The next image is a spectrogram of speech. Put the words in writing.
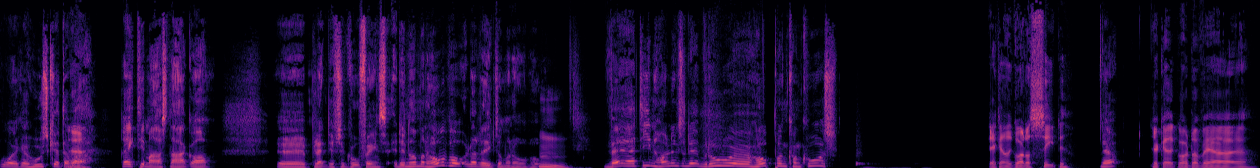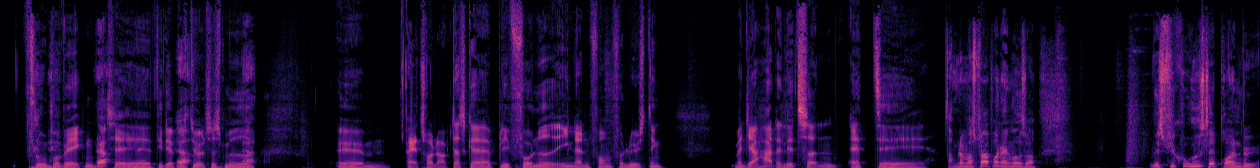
hvor jeg kan huske, at der Ja. var rigtig meget snak om øh, blandt FCK-fans. Er det noget, man håber på, eller er det ikke noget, man håber på? Mm. Hvad er din holdning til det? Vil du øh, håbe på en konkurs? Jeg gad godt at se det. Ja. Jeg gad godt at være fluen på væggen Ja. til øh, de der bestyrelsesmøder. Ja. Øhm, og jeg tror nok, der skal blive fundet en eller anden form for løsning. Men jeg har det lidt sådan, at... Øh, Jamen, lad mig spørge på en anden måde så. Hvis vi kunne udslette Brøndby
